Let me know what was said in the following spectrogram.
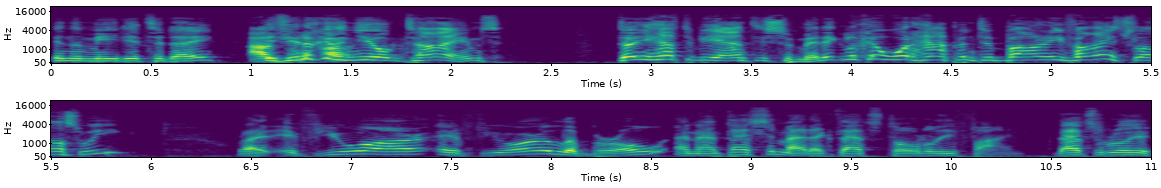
in the media today? I'll- if you look at I'll- the New York Times, don't you have to be anti-Semitic? Look at what happened to Bari Weiss last week. Right. If you are if you are liberal and anti-Semitic, that's totally fine. That's really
